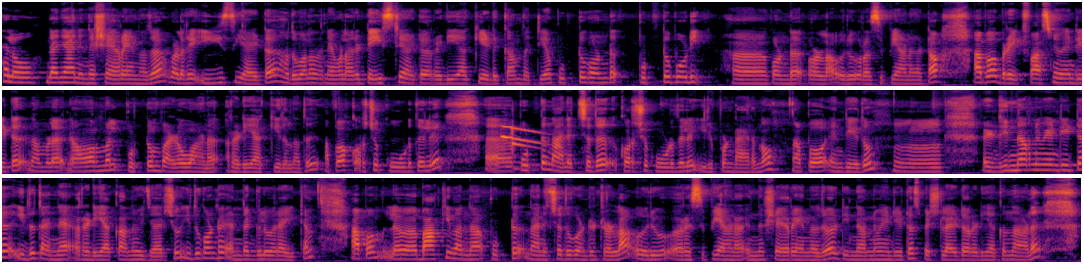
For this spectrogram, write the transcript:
Hello ഇതാ ഞാൻ ഇന്ന് ഷെയർ ചെയ്യുന്നത് വളരെ ഈസി ആയിട്ട് അതുപോലെ തന്നെ വളരെ ടേസ്റ്റി ആയിട്ട് റെഡിയാക്കി എടുക്കാൻ പറ്റിയ പുട്ട് കൊണ്ട് പുട്ടുപൊടി കൊണ്ട് ഉള്ള ഒരു റെസിപ്പിയാണ് കേട്ടോ. അപ്പോൾ ബ്രേക്ക്ഫാസ്റ്റിന് വേണ്ടിയിട്ട് നമ്മൾ നോർമൽ പുട്ടും പഴവുമാണ് റെഡിയാക്കിയിരുന്നത്. അപ്പോൾ കുറച്ച് കൂടുതൽ പുട്ട് നനച്ചത് കുറച്ച് കൂടുതൽ ഇരിപ്പുണ്ടായിരുന്നു. അപ്പോൾ എന്ത് ചെയ്തു? ഡിന്നറിന് വേണ്ടിയിട്ട് ഇത് തന്നെ റെഡിയാക്കാമെന്ന് വിചാരിച്ചു. ഇതുകൊണ്ട് എന്തെങ്കിലും ഒരു ഐറ്റം. അപ്പം ബാക്കി വന്ന പുട്ട് നനച്ചത് കൊണ്ടിട്ടുള്ള ഒരു റെസിപ്പിയാണ് ഇന്ന് ഷെയർ ചെയ്യുന്നത്. ഡിന്നറിന് വേണ്ടിയിട്ട് സ്പെഷ്യലായിട്ട് റെഡിയാക്കുന്നതാണ്.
